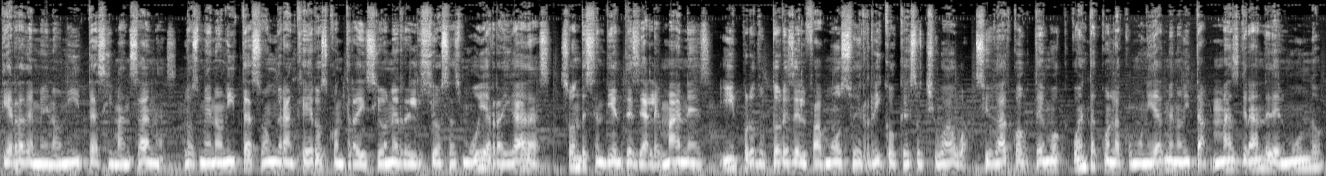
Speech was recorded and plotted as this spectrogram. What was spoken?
tierra de menonitas y manzanas. Los menonitas son granjeros con tradiciones religiosas muy arraigadas. Son descendientes de alemanes y productores del famoso y rico queso Chihuahua. Ciudad Cuauhtémoc cuenta con la comunidad menonita más grande del mundo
